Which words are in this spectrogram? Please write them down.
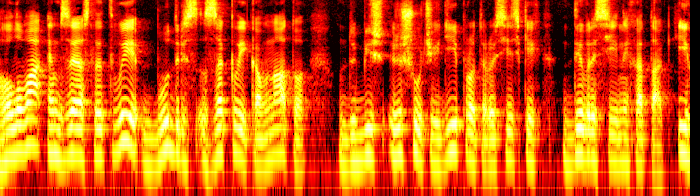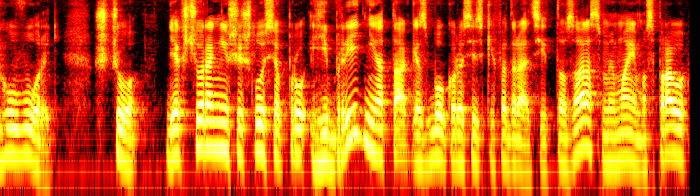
Голова МЗС Литви Будріс закликав НАТО до більш рішучих дій проти російських диверсійних атак і говорить, що якщо раніше йшлося про гібридні атаки з боку Російської Федерації, то зараз ми маємо справу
